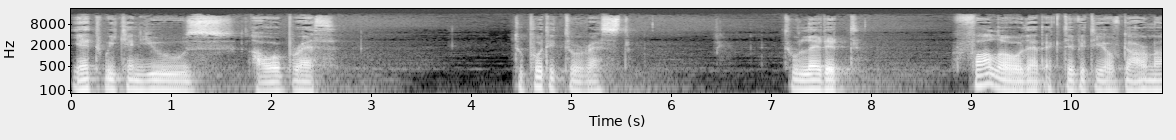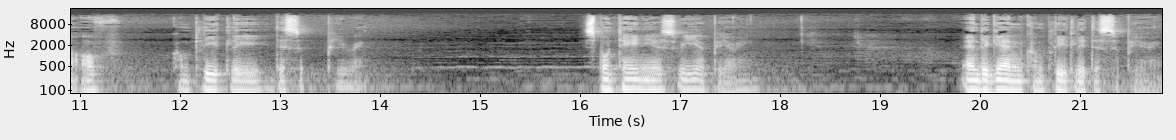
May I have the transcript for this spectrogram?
Yet we can use our breath to put it to rest, to let it follow that activity of Dharma of completely disappearing, spontaneous reappearing, and again completely disappearing.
